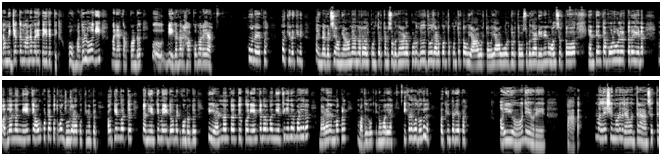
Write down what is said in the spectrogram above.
ನಮ್ಮ ಇಜ್ಜಕ್ಕನ ಮನೆ ಮರಿ ತೆಗಿತೈತಿ. ಹೋ ಮೊದಲು ಹೋಗಿ ಮನ್ಯಾಗ ಕರ್ಕೊಂಡು ಬೀಗನಾರ ಹಾಕೋ ಮರಯ್ಯ. ಹ್ಞೂನಪ್ಪ ಹಾಕಿನ ಹಾಕಿನಿ. ಗಡಿಸಿ ಅವ್ನು ಯಾವ ಯಾವನಾರ ಅಲ್ಲಿ ಕುಂತಿರ್ತಾನೆ ಸುಡುಗಾಡು ಕುಡಿದು ಜೂಜ್ ಆಡ್ಕೊಂತ ಕುಂತಿರ್ತಾವ. ಯಾವ ಇರ್ತಾವ ಯಾವ ಊರ್ದಿರ್ತಾವ ಸುಡುಗಾಡು ಏನೇನು ಹೊಲ್ಸಿರ್ತಾವ ಎಂತೆಂಥ ಮುಳುಗಳು ಇರ್ತಾರ ಏನ. ಮೊದ್ಲ ನನ್ನ ಹೆಂಡತಿ ಅವ್ರು ಕೊಟ್ಟ ಕುತ್ಕೊಂಡು ಜೂಜ್ ಆಡಕ್ಕೆ ಹೋಗ್ತೀನಿ ಅಂತ. ಅವ್ಕೇನ್ ಗೊತ್ತು? ನನ್ನ ಹೆಂಡತಿ ಮೈ ಡೌಮ್ ಇಟ್ಕೊಂಡಿರೋದು. ಈ ಹೆಣ್ಣು ಅಂತ ತಿಳ್ಕೊಂಡು ಎಂತೆನಾರು ನನ್ನ ಹೆಂಡತಿ ಏನಾರು ಮಾಡಿದ್ರ? ಬೇಡ ನನ್ನ ಮಕ್ಕಳು ಮೊದಲು ಹೋಗ್ತೀನಿ ಮಾರಿಯ. ಈ ಕಡೆ ಹೋದಲ್ಲ ಹೋಗ್ತೀನಿ ತಡಿಯಪ್ಪ. ಅಯ್ಯೋ ದೇವ್ರಿ, ಪಾಪ. ಮಲೇಶಿ ನೋಡಿದ್ರೆ ಒಂಥರ ಅನ್ಸುತ್ತೆ.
